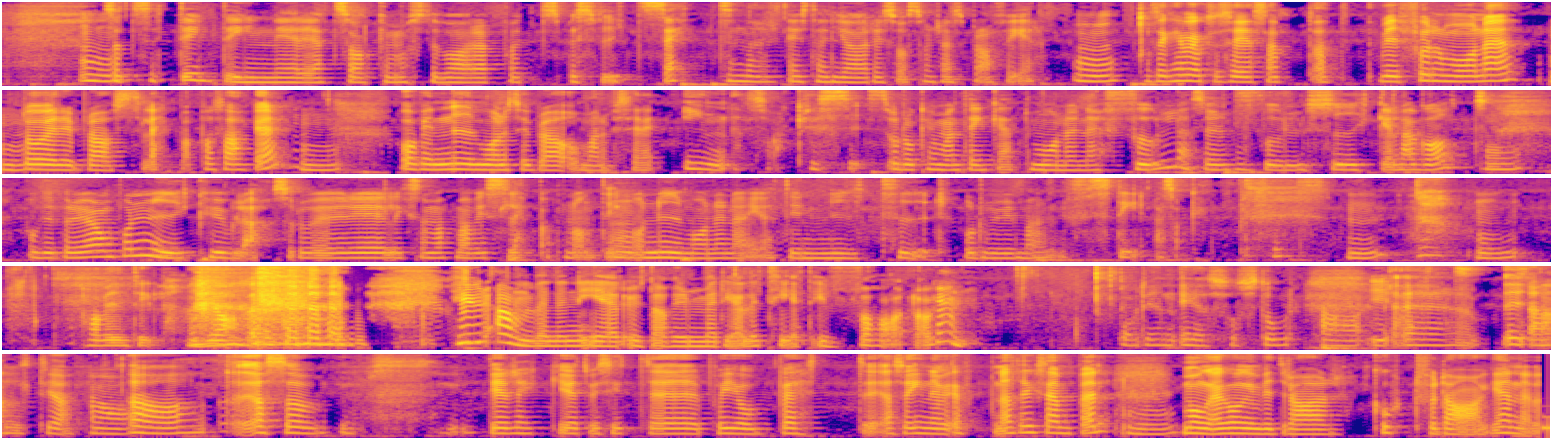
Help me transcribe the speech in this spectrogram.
Mm. Så att sätt inte in er i att saker måste vara på ett specifikt sätt. Nej. Utan gör det så som känns bra för er. Mm. Och sen kan vi också säga snabbt att vid fullmåne då är det bra att släppa på saker. Mm. Och vid nymåne så är det bra att manifestera in saker. Precis, och då kan man tänka att månen är full, alltså en full cykel har gått. Mm. Och vi börjar om på en ny kula, så då är det liksom att man vill släppa på någonting. Och nymånen är ju att det är en ny tid och då vill man manifestera saker. Mm. Mm. Har vi en till? Ja. Hur använder ni er utav er medialitet i vardagen? Och den är så stor. Ja, i allt. Eh, I allt ja. Ja. ja. Alltså det räcker ju att vi sitter på jobbet. Alltså innan vi öppnar till exempel. Mm. Många gånger vi drar kort för dagen. Eller...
